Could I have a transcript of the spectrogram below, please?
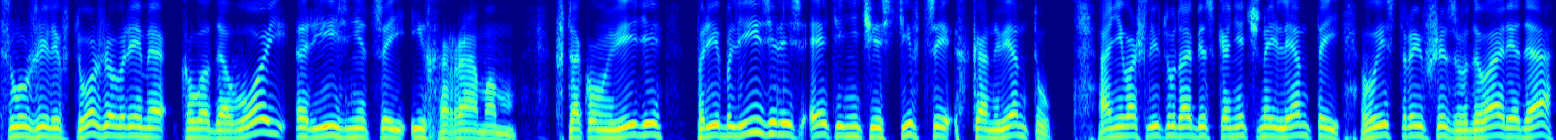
служили в то же время кладовой, ризницей и храмом. В таком виде приблизились эти нечестивцы к конвенту. Они вошли туда бесконечной лентой, выстроившись в два ряда,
